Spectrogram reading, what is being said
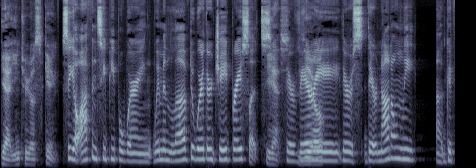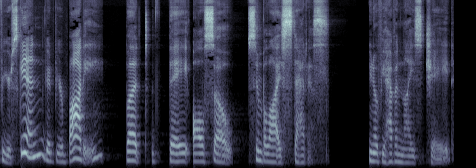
Yeah, into your skin. So you'll often see people wearing. Women love to wear their jade bracelets. Yes, they're very. They're they're not only uh, good for your skin, good for your body, but they also symbolize status. You know, if you have a nice jade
